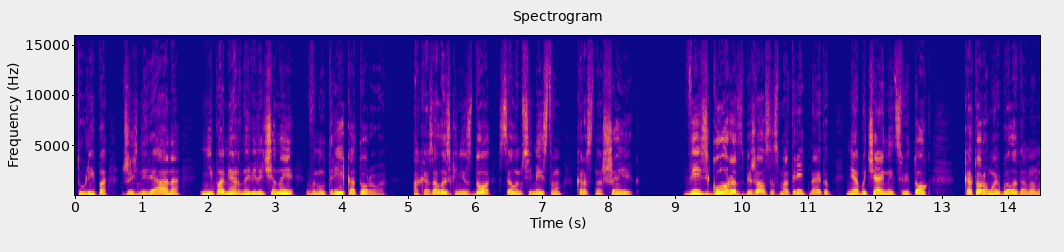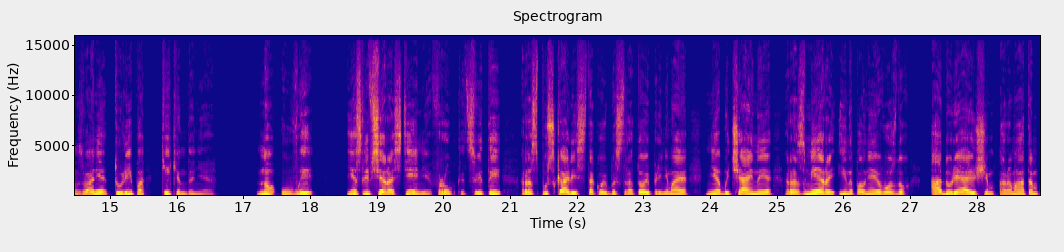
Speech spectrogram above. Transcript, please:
тулипа джизнериана непомерной величины, внутри которого оказалось гнездо с целым семейством красношеек. Весь город сбежался смотреть на этот необычайный цветок, которому и было дано название тулипа кикендония. Но, увы, если все растения, фрукты, цветы распускались с такой быстротой, принимая необычайные размеры и наполняя воздух одуряющим ароматом,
